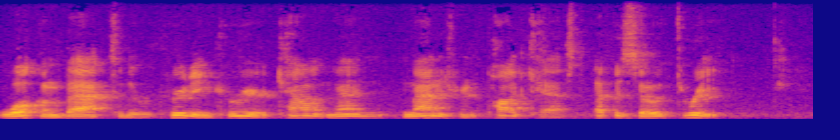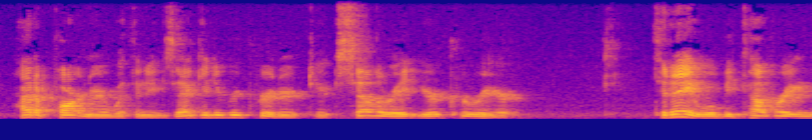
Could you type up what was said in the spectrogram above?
Welcome back to the Recruiting Career Talent Man- Management Podcast, Episode 3 How to Partner with an Executive Recruiter to Accelerate Your Career. Today, we'll be covering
